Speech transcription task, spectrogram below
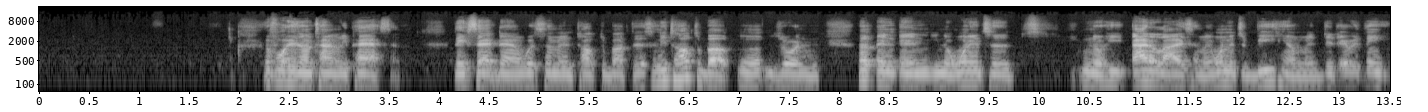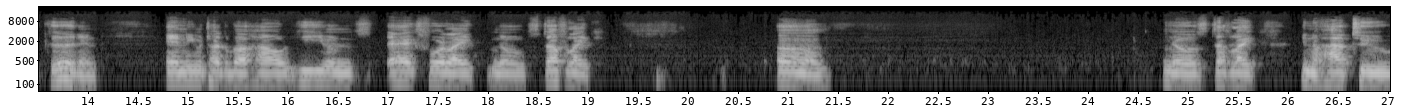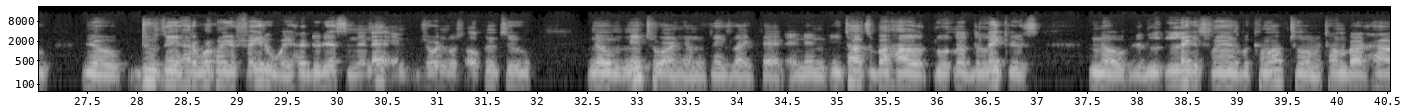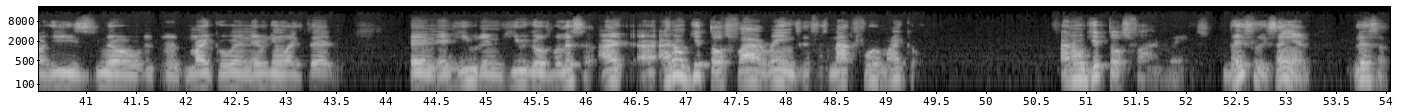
before his untimely passing they sat down with him and talked about this, and he talked about Jordan uh, and and you know wanting to you know he idolized him and wanted to be him and did everything he could and and even talked about how he even asked for like you know stuff like um you know stuff like you know how to you know do things how to work on your fadeaway how to do this and then that and Jordan was open to you know, mentoring him and things like that. And then he talks about how the Lakers, you know, the Lakers fans would come up to him and talk about how he's, you know, uh, uh, Michael and everything like that. And and he and he goes, well, listen, I, I don't get those five rings if it's not for Michael. I don't get those five rings. Basically saying, listen,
